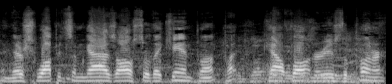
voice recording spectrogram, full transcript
and they're swapping some guys also. They can punt. Cal Faulkner is the punter.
